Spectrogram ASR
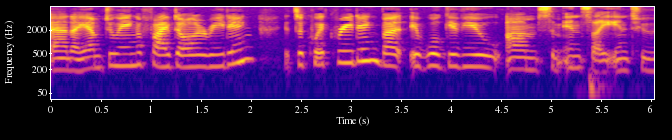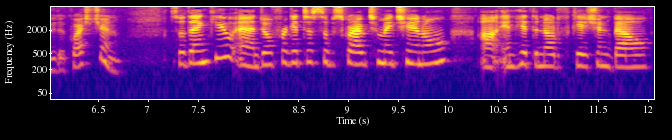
and I am doing a $5 reading. It's a quick reading, but it will give you um, some insight into the question. So thank you, and don't forget to subscribe to my channel uh, and hit the notification bell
